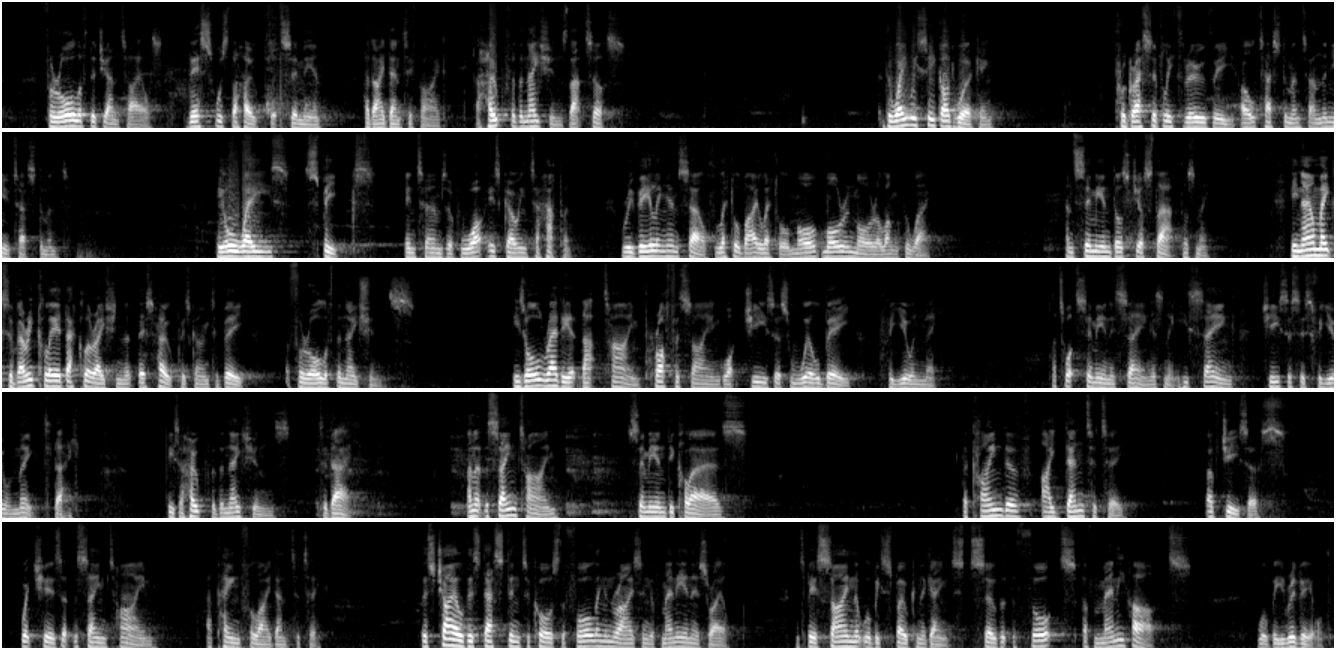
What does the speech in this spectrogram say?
for all of the Gentiles. This was the hope that Simeon had identified. A hope for the nations, that's us. The way we see God working progressively through the Old Testament and the New Testament, He always speaks in terms of what is going to happen, revealing Himself little by little, more, more and more along the way. And Simeon does just that, doesn't he? He now makes a very clear declaration that this hope is going to be for all of the nations. He's already at that time prophesying what Jesus will be for you and me. That's what Simeon is saying, isn't he? He's saying Jesus is for you and me today. He's a hope for the nations today. And at the same time, Simeon declares the kind of identity of Jesus, which is at the same time a painful identity. This child is destined to cause the falling and rising of many in Israel, and to be a sign that will be spoken against, so that the thoughts of many hearts will be revealed.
